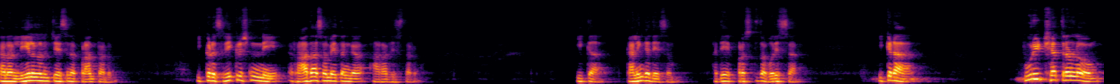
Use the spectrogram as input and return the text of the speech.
తన లీలలను చేసిన ప్రాంతాలు. ఇక్కడ శ్రీకృష్ణుని రాధా సమేతంగా ఆరాధిస్తారు. ఇక కళింగ దేశం అదే ప్రస్తుత ఒరిస్సా. ఇక్కడ పూరి క్షేత్రంలో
